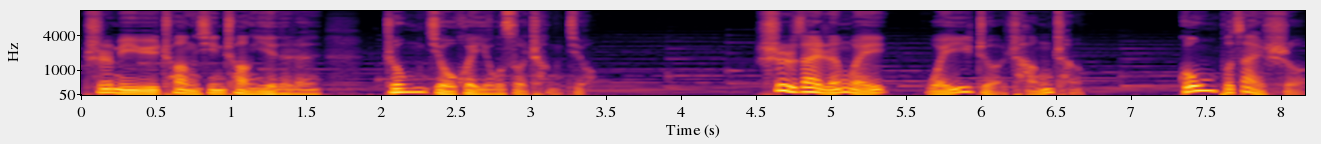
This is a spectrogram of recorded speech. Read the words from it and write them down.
痴迷于创新创业的人，终究会有所成就。事在人为，为者常成；功不在舍，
